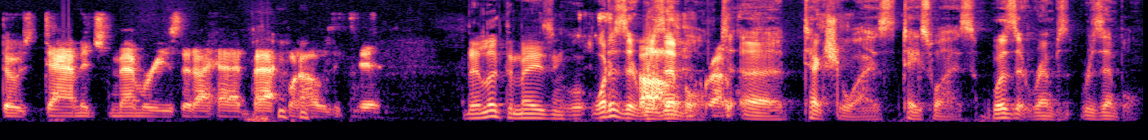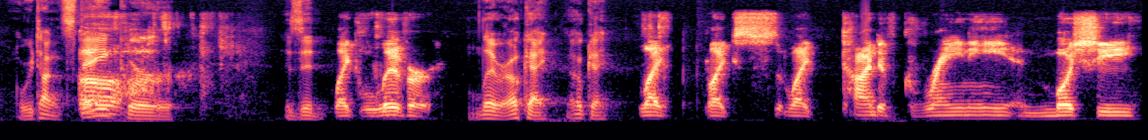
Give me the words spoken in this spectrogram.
those damaged memories that I had back when I was a kid. They looked amazing. What does it Oh, resemble, uh, texture wise, taste wise? What does it rem- resemble? Are we talking steak Oh. or is it Like liver, liver? Okay, okay. like like like kind of grainy and mushy.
